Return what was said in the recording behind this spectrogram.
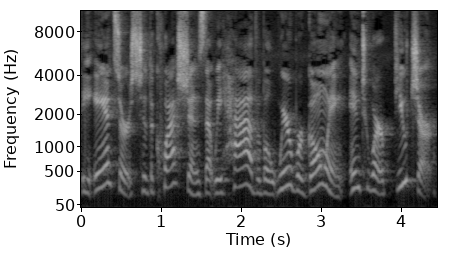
the answers to the questions that we have about where we're going into our future,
